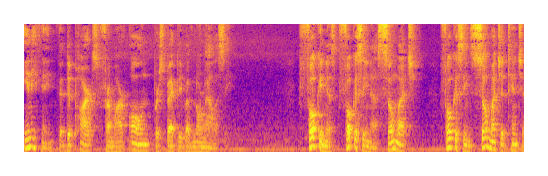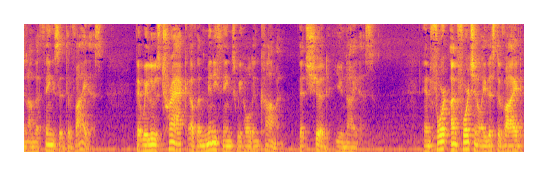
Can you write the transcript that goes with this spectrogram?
anything that departs from our own perspective of normalcy. Focusing us, focusing us so much, focusing so much attention on the things that divide us that we lose track of the many things we hold in common that should unite us. And for, unfortunately, this divide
